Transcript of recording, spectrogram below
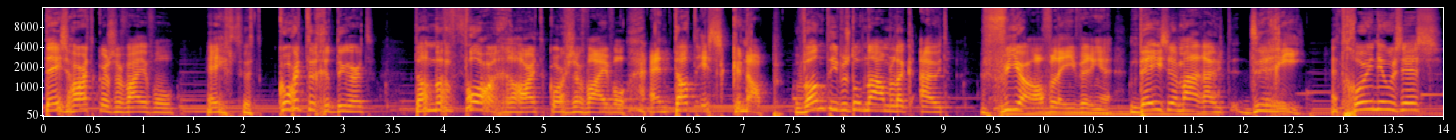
deze hardcore survival heeft het korter geduurd dan mijn vorige hardcore survival. En dat is knap. Want die bestond namelijk uit vier afleveringen. Deze maar uit drie. Het goede nieuws is,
